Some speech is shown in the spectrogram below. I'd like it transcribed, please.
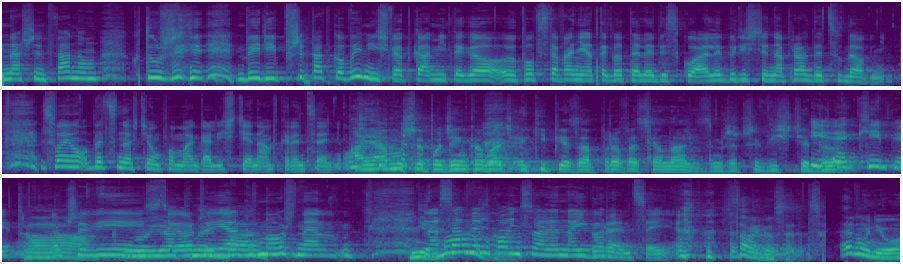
naszym fanom, którzy byli przypadkowymi świadkami tego e, powstawania tego teledysku, ale byliście naprawdę cudowni. Swoją obecnością pomagaliście nam w kręceniu. A ja muszę podziękować ekipie za profesjonalizm. Rzeczywiście I był- ekipie, Tak, oczywiście. no jak jak najbardziej. można, Nie na można. samym końcu, ale najgoręcej. Z całego serca. Ewuniu,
